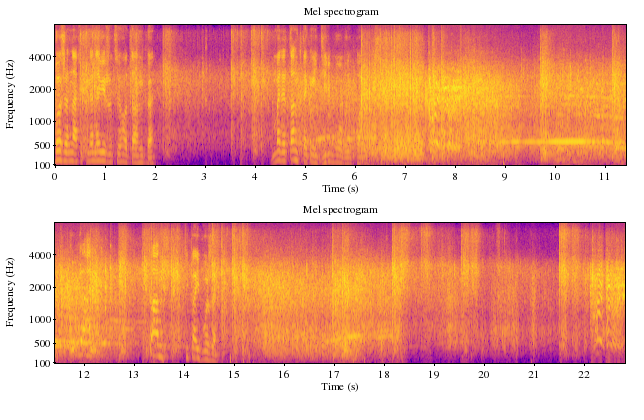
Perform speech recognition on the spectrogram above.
Боже, нафіг, ненавижу цього танка. У мене танк такий дерьмовий, пару. Тікай! Танк! Тікай, боже. Пробили!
